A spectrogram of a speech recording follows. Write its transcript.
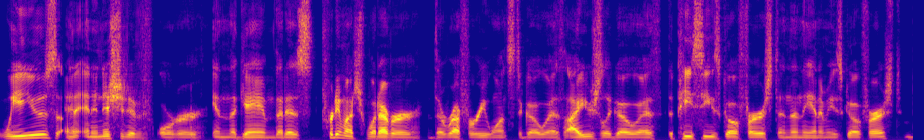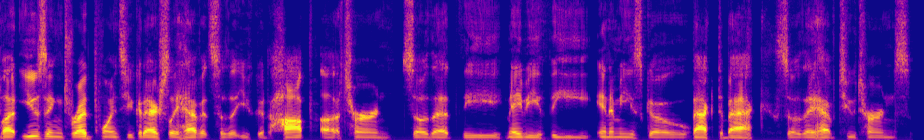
we use an, an initiative order in the game that is pretty much whatever the referee wants to go with. I usually go with the PCs go first and then the enemies go first. But using dread points, you could actually have it so that you could hop a turn so that the maybe the enemies go back to back. So they have two turns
